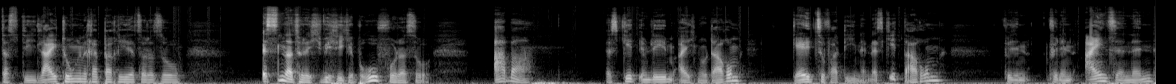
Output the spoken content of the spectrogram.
dass du die Leitungen reparierst oder so. Es sind natürlich wichtige Berufe oder so. Aber es geht im Leben eigentlich nur darum, Geld zu verdienen. Es geht darum, für den, für den Einzelnen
